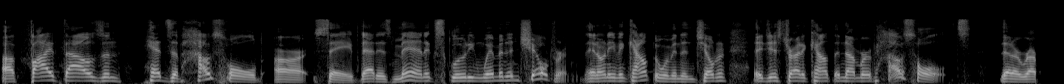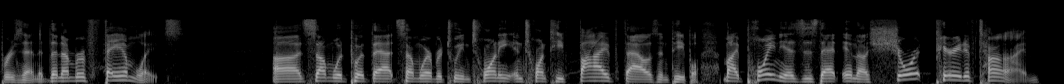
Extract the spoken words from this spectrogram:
uh, 5,000 heads of household are saved. That is, men excluding women and children. They don't even count the women and children, they just try to count the number of households that are represented, the number of families. Uh, some would put that somewhere between 20 and 25,000 people. My point is, is that in a short period of time,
